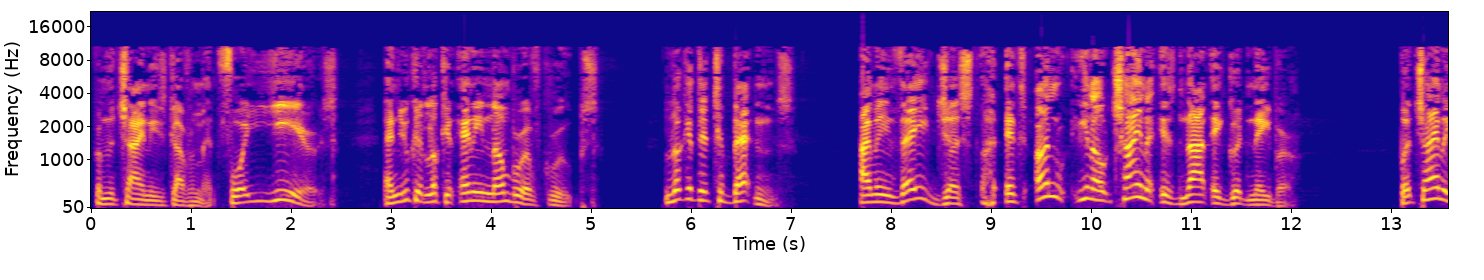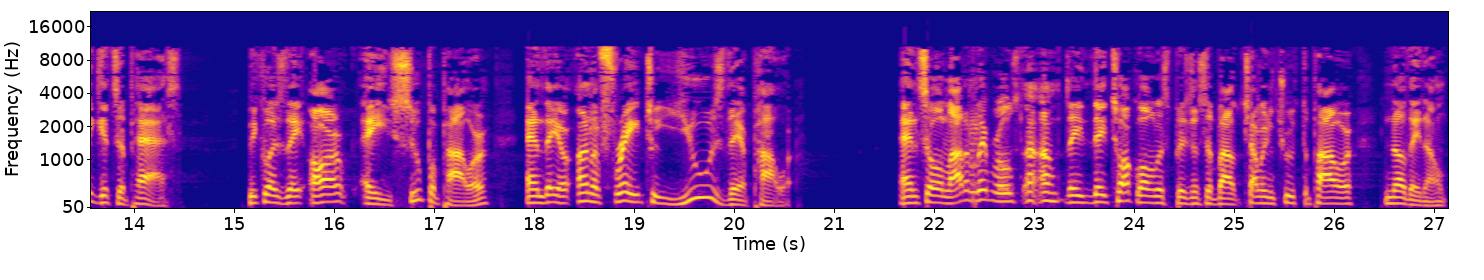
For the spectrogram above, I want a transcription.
from the Chinese government for years. And you could look at any number of groups. Look at the Tibetans. I mean, they just, it's un, you know, China is not a good neighbor, but China gets a pass because they are a superpower and they are unafraid to use their power. And so a lot of liberals, uh-uh, they, they talk all this business about telling truth to power. No, they don't.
